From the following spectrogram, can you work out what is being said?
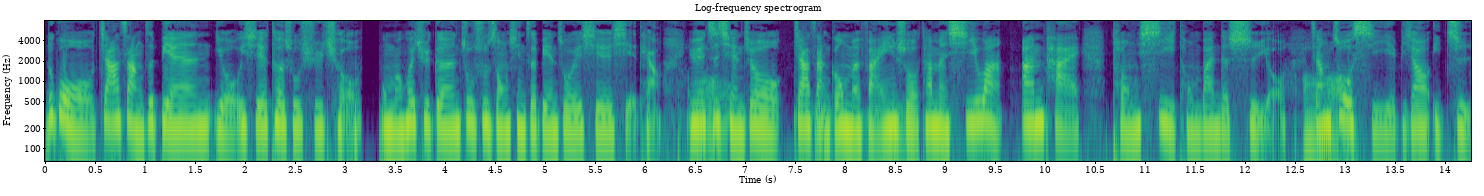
如果家长这边有一些特殊需求，我们会去跟住宿中心这边做一些协调，因为之前就家长跟我们反映说，他们希望安排同系同班的室友，这样作息也比较一致，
